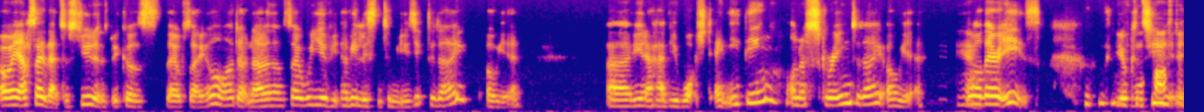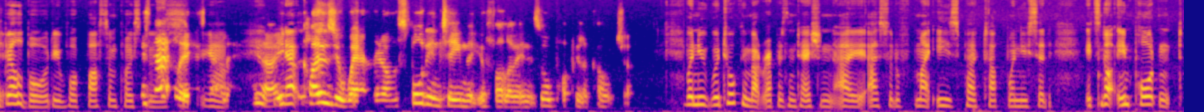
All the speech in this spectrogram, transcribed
I mean, I say that to students because they'll say, "Oh, I don't know," and I'll say, "Well, you have you listened to music today?" "Oh, yeah." Uh, you know, have you watched anything on a screen today? Oh yeah. Yeah. Well, there it is. Walked consuming past a billboard, you've walked past some posters. Exactly. exactly. Yeah. You know, Now- the clothes you're wearing or the sporting team that you're following, it's all popular culture. When you were talking about representation, I, I sort of, my ears perked up when you said it's not important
